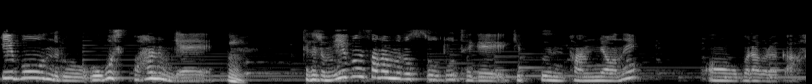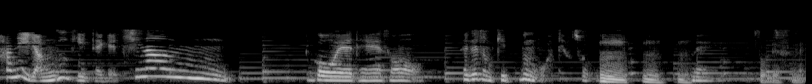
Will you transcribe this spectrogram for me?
일본으로 오고 싶어 하는 게 음. 되게 좀 일본 사람으로서도 되게 기쁜 반면에 어 뭐라 그럴까 한일 양국이 되게 친한 거에 대해서 되게 좀 기쁜 것 같아요. 저도. うん、うん、うん。 네, そうですね。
